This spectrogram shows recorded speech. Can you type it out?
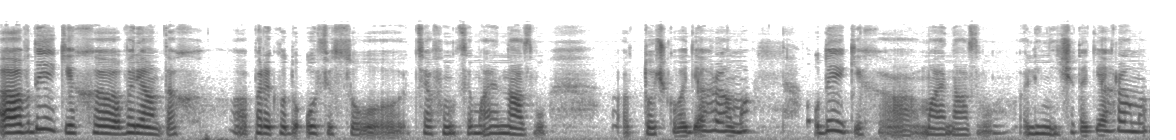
Е, В деяких е, варіантах е, перекладу офісу ця функція має назву точкова діаграма, у деяких має назву лінійчата діаграма,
